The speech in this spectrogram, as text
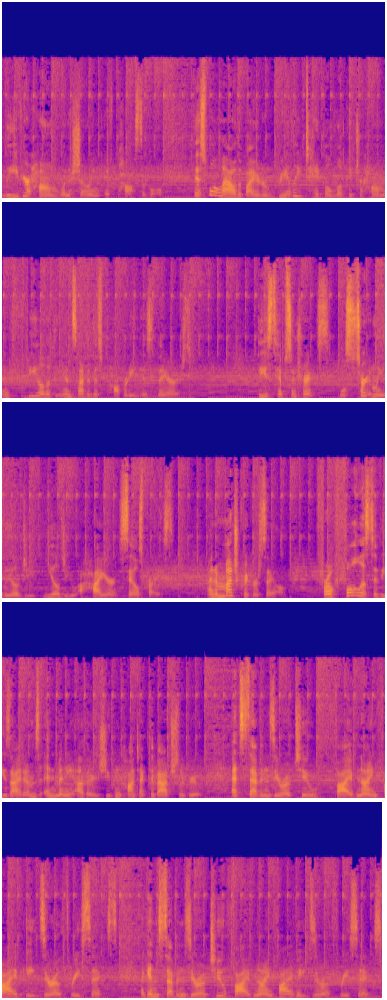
Leave your home when a showing if possible. This will allow the buyer to really take a look at your home and feel that the inside of this property is theirs. These tips and tricks will certainly yield you, yield you a higher sales price and a much quicker sale. For a full list of these items and many others, you can contact the Batchelor Group at 702 595 8036. Again, 702 595 8036.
